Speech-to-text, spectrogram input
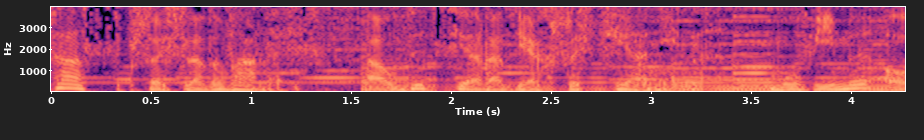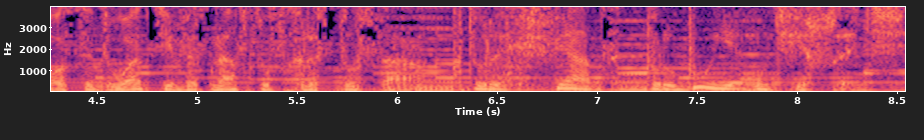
Czas prześladowanych. Audycja Radia Chrześcijanin. Mówimy o sytuacji wyznawców Chrystusa, których świat próbuje uciszyć.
